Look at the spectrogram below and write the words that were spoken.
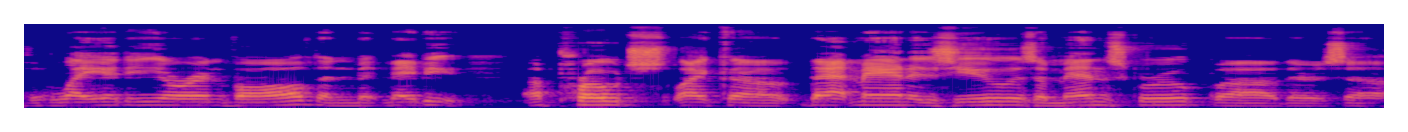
the laity are involved, and maybe approach like uh, that man is you as a men's group. Uh, there's uh,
